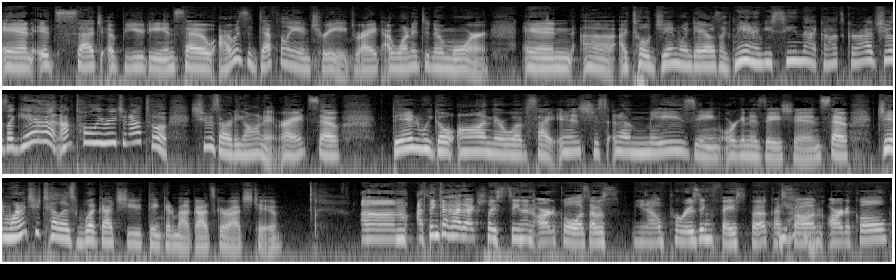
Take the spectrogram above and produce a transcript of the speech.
and it's such a beauty. And so I was definitely intrigued, right? I wanted to know more. And uh, I told Jen one day, I was like, man, have you seen that God's Garage? She was like, yeah, and I'm totally reaching out to him. She was already on it, right? So then we go on their website, and it's just an amazing organization. So, Jen, why don't you tell us what got you thinking about God's Garage, too? Um, I think I had actually seen an article as I was, you know, perusing Facebook. I saw an article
